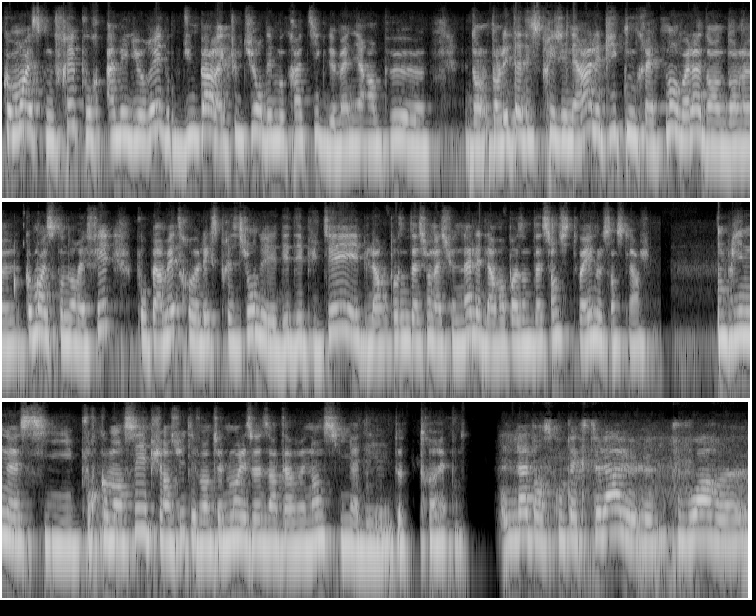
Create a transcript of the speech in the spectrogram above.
comment est-ce qu'on ferait pour améliorer, donc d'une part la culture démocratique de manière un peu euh, dans, l'état d'esprit général et puis concrètement, voilà, comment est-ce qu'on aurait fait pour permettre l'expression des, députés et de la représentation nationale et de la représentation citoyenne au sens large? Ombline, si, pour commencer, et puis ensuite éventuellement les autres intervenants s'il y a d'autres réponses. Là, dans ce contexte-là, le, pouvoir euh,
